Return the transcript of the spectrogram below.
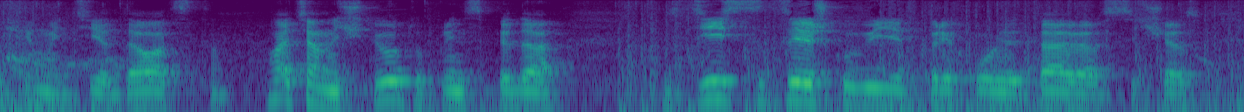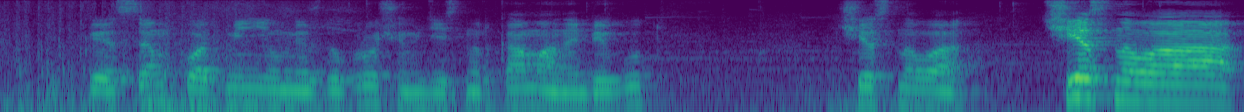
Зачем идти отдаваться-то? Хотя на четвертую, в принципе, да. Здесь ЦЦшку видит, приходит Аверс сейчас. КСМ-ку отменил, между прочим. Здесь наркоманы бегут. Честного, честного,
